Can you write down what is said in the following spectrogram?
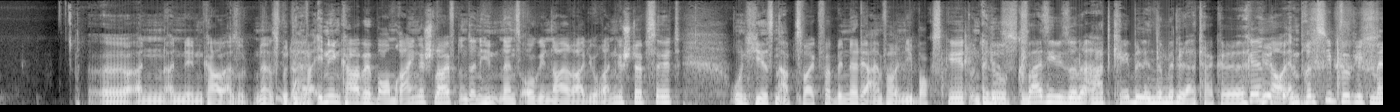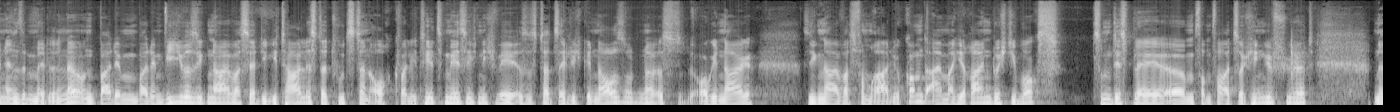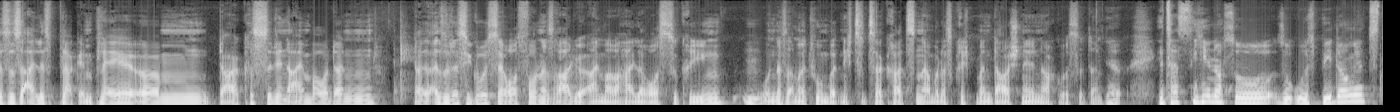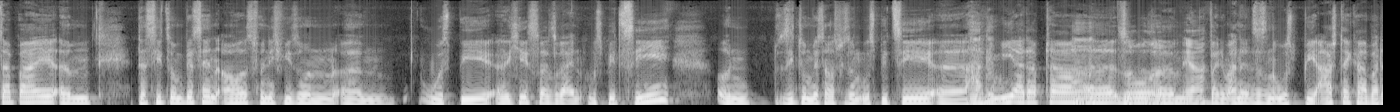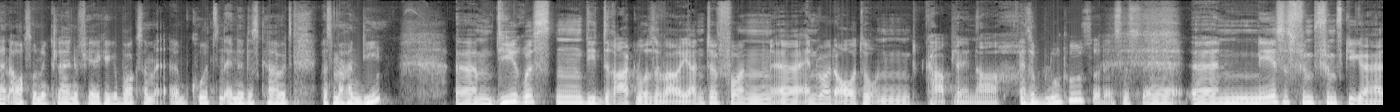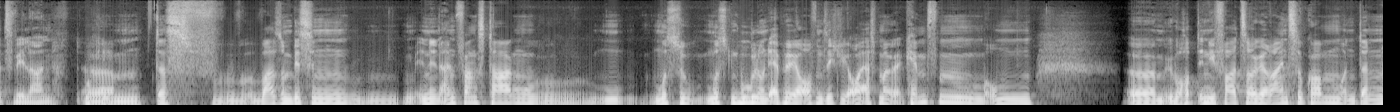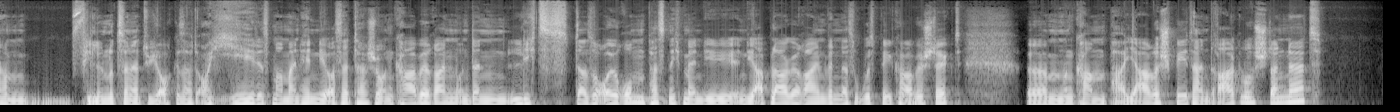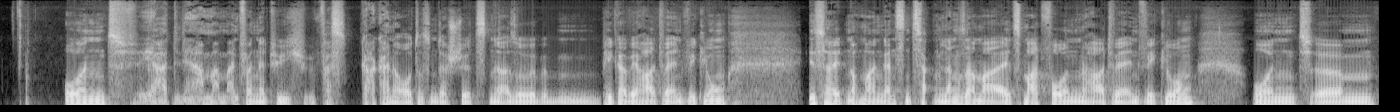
äh, an, an den Kabel, also ne, es wird da einfach in den Kabelbaum reingeschleift und dann hinten ans Originalradio rangestöpselt. Und hier ist ein Abzweigverbinder, der einfach in die Box geht. Und also quasi wie so eine Art Cable in the Middle Attacke. Genau, im Prinzip wirklich Man in the Middle. Ne? Und bei dem bei dem Videosignal, was ja digital ist, da tut's dann auch qualitätsmäßig nicht weh. Ist es tatsächlich genauso. Ne? Ist Originalsignal, was vom Radio kommt, einmal hier rein durch die Box zum Display ähm, vom Fahrzeug hingeführt. Und das ist alles Plug and Play. Ähm, da kriegst du den Einbau dann, da, also das ist die größte Herausforderung, das Radio einmal heile rauszukriegen mhm. und das Armaturenbrett nicht zu zerkratzen, aber das kriegt man da schnell nachgerüstet dann. Ja. Jetzt hast du hier noch so, so USB-Dongles dabei. Ähm, das sieht so ein bisschen aus, finde ich, wie so ein ähm, USB, äh, hier ist sogar ein USB-C und sieht so ein bisschen aus wie so ein USB-C äh, HDMI-Adapter. Mhm. Äh, so, So- so, ähm, ja. bei dem anderen ist es ein USB-A-Stecker, aber dann auch so eine kleine viereckige Box am, am kurzen Ende des Kabels. Was machen die? Ähm, die rüsten die drahtlose Variante von äh, Android Auto und CarPlay nach. Also Bluetooth oder ist es äh, Äh, nee, es ist 5, 5 Gigahertz WLAN. Ähm, das war so ein bisschen in den Anfangstagen, m- musst du, mussten Google und Apple ja offensichtlich auch erstmal kämpfen, um ähm, überhaupt in die Fahrzeuge reinzukommen. Und dann haben viele Nutzer natürlich auch gesagt, oh jedes Mal mein Handy aus der Tasche und Kabel ran und dann liegt's da so eu rum, passt nicht mehr in die, in die Ablage rein, wenn das USB-Kabel steckt. Ähm, dann kam ein paar Jahre später ein Drahtlosstandard. Und ja, den haben am Anfang natürlich fast gar keine Autos unterstützt. Ne? Also ähm, Pkw-Hardware-Entwicklung ist halt noch mal einen ganzen Zacken langsamer als Smartphone-Hardware-Entwicklung. Und ähm,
